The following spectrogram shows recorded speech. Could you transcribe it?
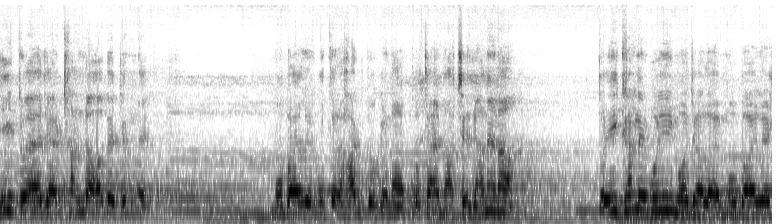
হিট হয়ে যায়, ঠান্ডা হবে কেমনে? মোবাইলের ভিতরে হাট ঢোকে না, কোথায় নাচে জানে না। তো এইখানে বই মজা লয়, মোবাইলের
